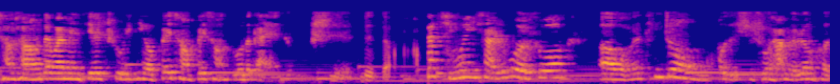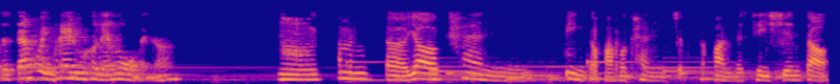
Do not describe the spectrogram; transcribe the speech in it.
常常在外面接触，一定有非常非常多的感人的故事。是的。那请问一下，如果说呃我们的听众或者是说他们有任何的单位，该如何联络我们呢？嗯，他们呃要看病的话或看诊的话呢，可以先到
